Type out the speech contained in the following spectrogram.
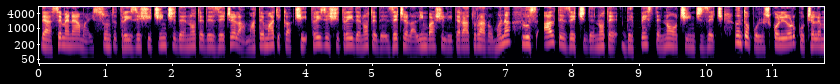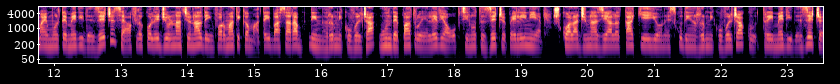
De asemenea, mai sunt 35 de note de 10 la matematică și 33 de note de 10 la limba și literatura română, plus alte 10 de note de peste 950. În topul școlilor cu cele mai multe medii de 10 se află Colegiul Național de Informatică Matei Basarab din Râmnicu Vâlcea, unde patru elevi au obținut 10 pe linie. Școala gimnazială Tachie Ionescu din Râmnicu Vâlcea cu 3 medii de 10,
